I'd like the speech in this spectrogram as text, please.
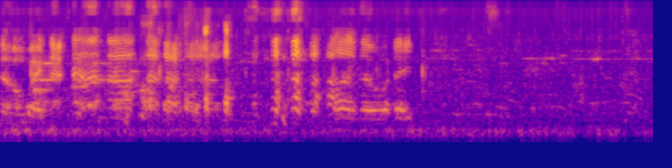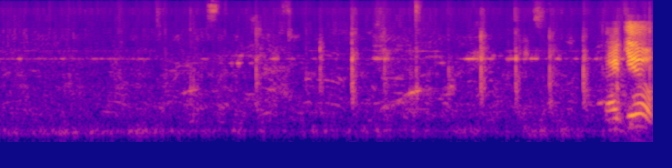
No way. no way. Thank you.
